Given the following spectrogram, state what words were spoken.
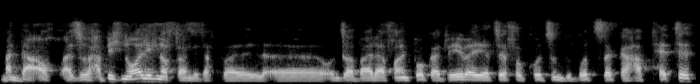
man da auch, also habe ich neulich noch dran gedacht, weil äh, unser beider Freund Burkhard Weber jetzt ja vor kurzem Geburtstag gehabt hätte.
